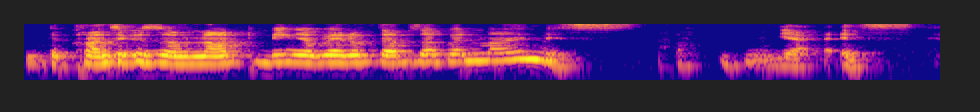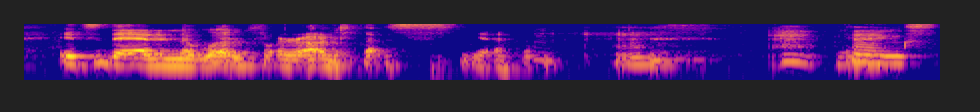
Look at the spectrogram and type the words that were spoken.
the consequence of not being aware of the absorbent mind is, yeah, it's it's there in the world for around us. Yeah. Mm-hmm. Thanks.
